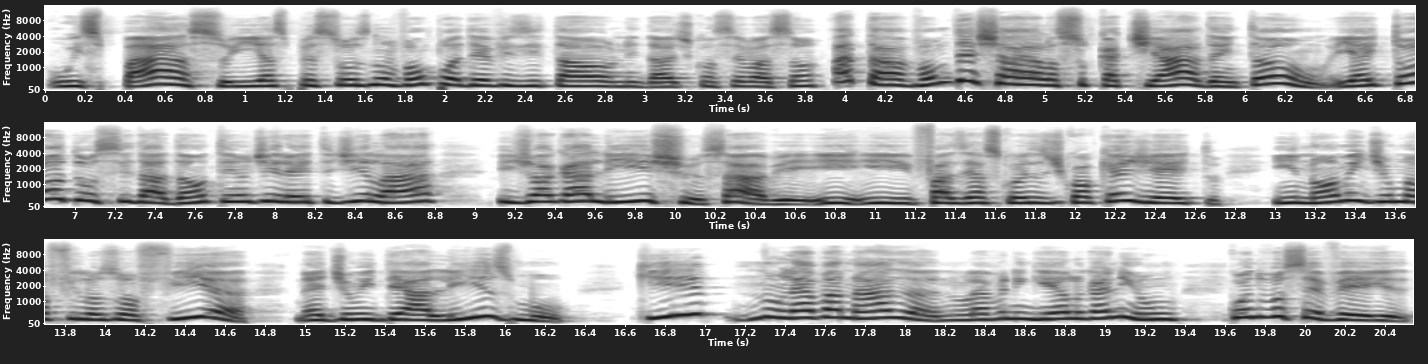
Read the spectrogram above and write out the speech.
o espaço e as pessoas não vão poder visitar a unidade de conservação. Ah, tá, vamos deixar ela sucateada então? E aí todo cidadão tem o direito de ir lá e jogar lixo, sabe? E, e fazer as coisas de qualquer jeito. Em nome de uma filosofia, né, de um idealismo que não leva a nada, não leva ninguém a lugar nenhum. Quando você vê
